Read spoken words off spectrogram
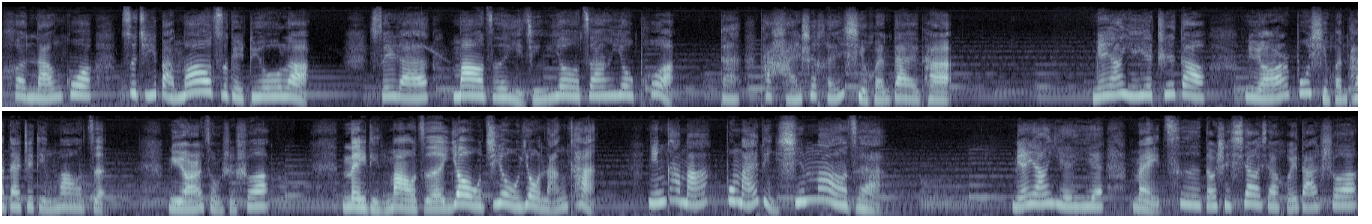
很难过，自己把帽子给丢了。虽然帽子已经又脏又破，但他还是很喜欢戴它。绵羊爷爷知道女儿不喜欢他戴这顶帽子，女儿总是说：“那顶帽子又旧又难看，您干嘛不买顶新帽子？”绵羊爷爷每次都是笑笑回答说。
